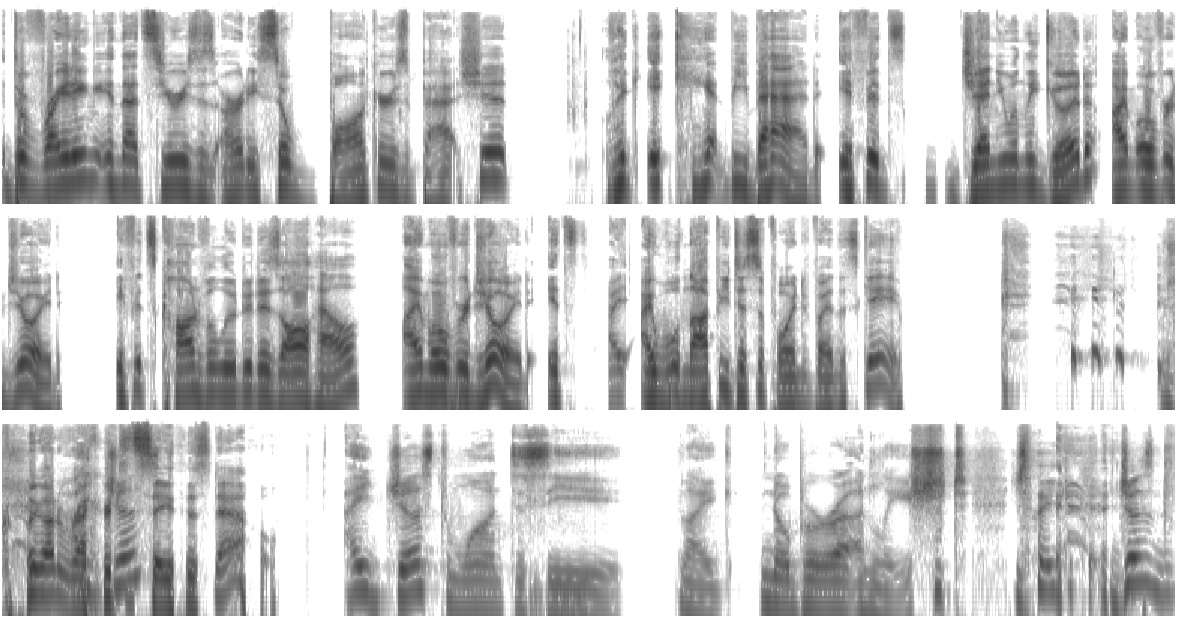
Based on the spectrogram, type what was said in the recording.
the writing in that series is already so bonkers batshit. Like, it can't be bad. If it's genuinely good, I'm overjoyed. If it's convoluted as all hell, I'm overjoyed. It's I, I will not be disappointed by this game. I'm going on record to say this now. I just want to see like Nomura unleashed. Just, like just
